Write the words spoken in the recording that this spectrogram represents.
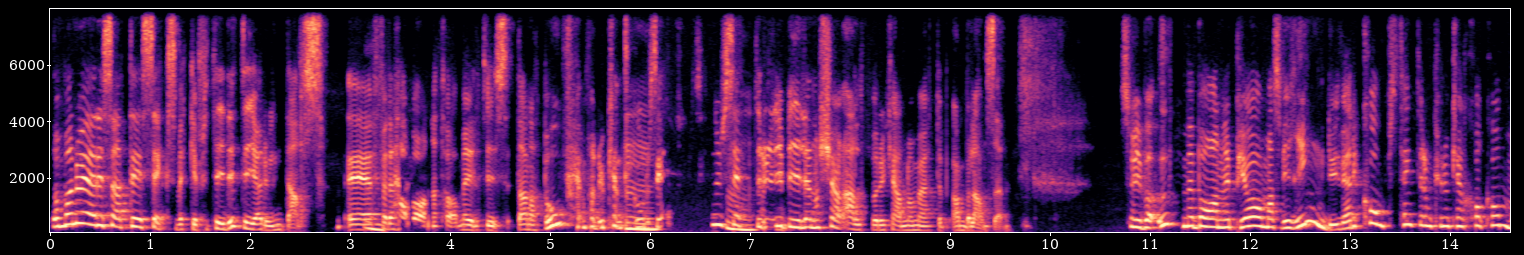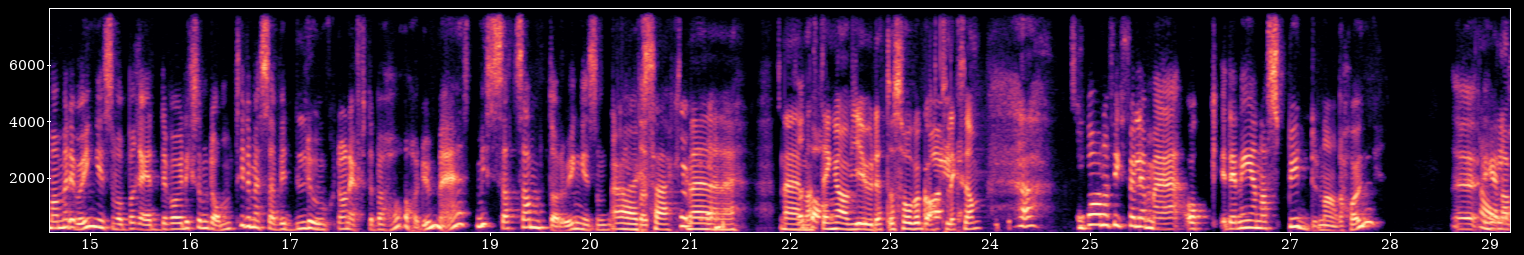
Om man nu är det så att det är sex veckor för tidigt, det gör du inte alls. Eh, För det här barnet har möjligtvis ett annat behov än vad du kan tillgodose. Nu sätter du dig i bilen och kör allt vad du kan och möter ambulansen. Så vi var upp med barnen i pyjamas, vi ringde vi hade kompis, tänkte de kunde kanske komma men det var ingen som var beredd. Det var ju liksom de till och med så vid lunch dagen efter, bara har du med missat samtal? Var ingen som... Ja, exakt. Nej, nej, nej. nej man stänger av ljudet och sover gott liksom. Så barnen fick följa med och den ena spydde den andra sjöng. Eh. Hela,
